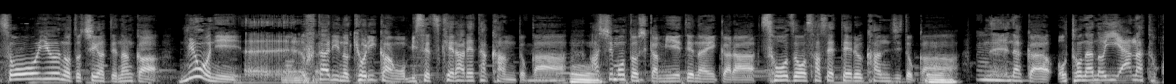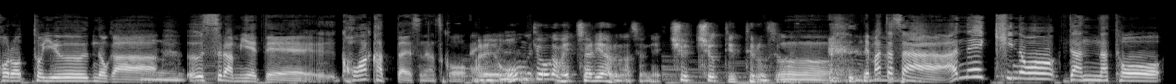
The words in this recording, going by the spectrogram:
そういうのと違って、なんか、妙に、えー二人の距離感を見せつけられた感とか、うん足元しか見えてないから、想像させてる感じとか、うんね、なんか、大人の嫌なところというのが、うっすら見えて、怖かったですね、あそこ。はいあれ、音響がめっちゃリアルなんですよね。チュッチュって言ってるんですよね。うん。で、またさ、姉貴の旦那と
